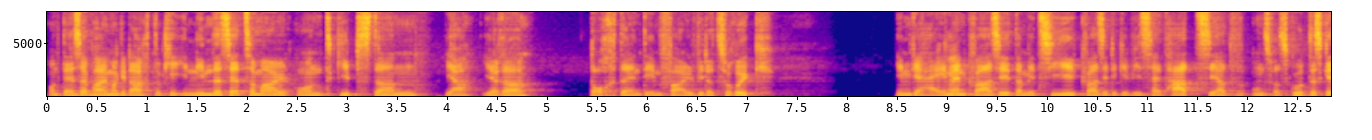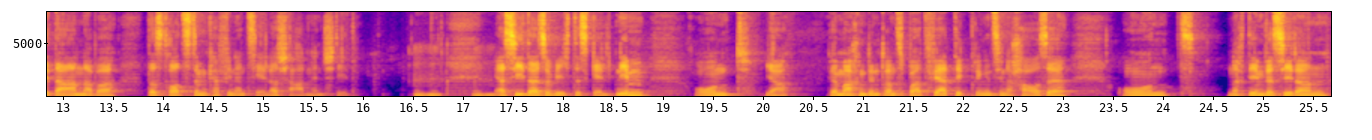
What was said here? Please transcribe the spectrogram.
und deshalb habe ich mir gedacht, okay, ich nehme das jetzt einmal und gib's dann ja ihrer Tochter in dem Fall wieder zurück. Im Geheimen Okay. quasi, damit sie quasi die Gewissheit hat, sie hat uns was Gutes getan, aber dass trotzdem kein finanzieller Schaden entsteht. Er sieht also, wie ich das Geld nehme und ja, wir machen den Transport fertig, bringen sie nach Hause und nachdem wir sie dann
